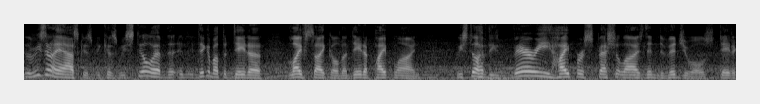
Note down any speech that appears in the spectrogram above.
The reason I ask is because we still have, the, think about the data lifecycle, the data pipeline, we still have these very hyper-specialized individuals, data,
